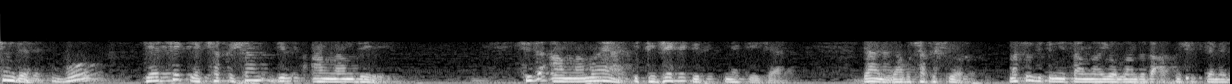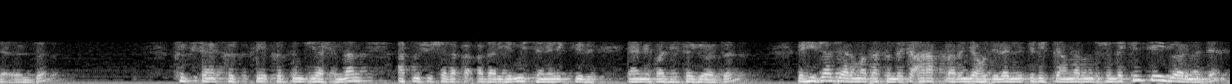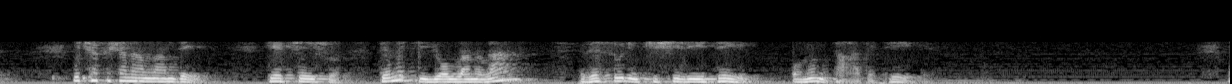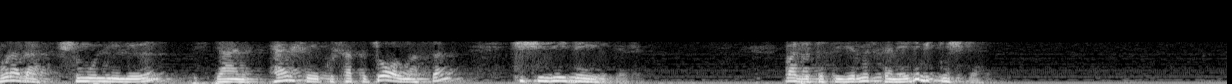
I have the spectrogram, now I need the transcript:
Şimdi bu gerçekle çakışan bir anlam değil. Sizi anlamaya itecek bir netice. Yani ya bu çakışıyor. Nasıl bütün insanlığa yollandı da 63 senede öldü? 40 sene 40, 40. yaşından 63'e kadar 20 senelik bir yani vazife gördü. Ve Hicaz Yarımadası'ndaki Arapların, Yahudilerin, Hristiyanların dışında kimseyi görmedi. Bu çakışan anlam değil. Gerçeği şu. Demek ki yollanılan Resul'ün kişiliği değil, onun saadetiydi. Burada şumullülüğü yani her şeyi kuşatıcı olması kişiliği değildir. Vazifesi 20 seneydi bitmişti.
